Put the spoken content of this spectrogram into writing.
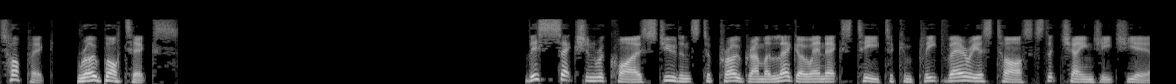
Topic: Robotics This section requires students to program a LEGO NXT to complete various tasks that change each year.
